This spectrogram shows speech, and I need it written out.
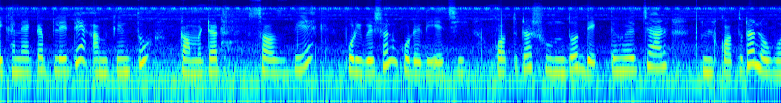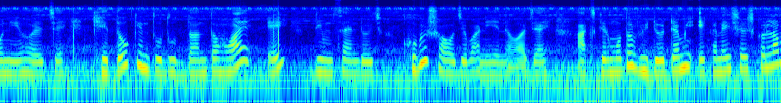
এখানে একটা প্লেটে আমি কিন্তু টমেটোর সস দিয়ে পরিবেশন করে দিয়েছি। কতটা সুন্দর দেখতে হয়েছে আর কতটা লোভনীয় হয়েছে। খেতেও কিন্তু দুর্দান্ত হয় এই ডিম স্যান্ডউইচ। খুবই সহজে বানিয়ে নেওয়া যায়। আজকের মতো ভিডিওটি আমি এখানেই শেষ করলাম।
